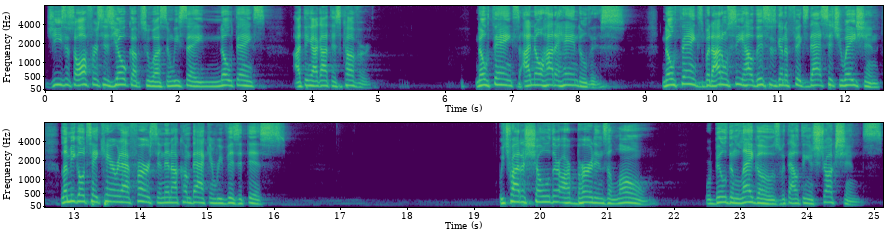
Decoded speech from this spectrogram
Jesus offers his yoke up to us, and we say, No thanks, I think I got this covered. No thanks, I know how to handle this. No thanks, but I don't see how this is gonna fix that situation. Let me go take care of that first, and then I'll come back and revisit this. We try to shoulder our burdens alone. We're building Legos without the instructions.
